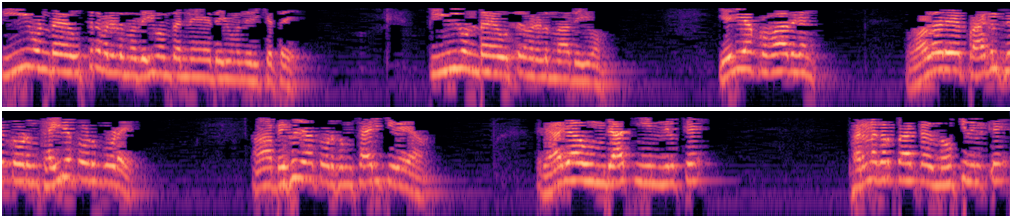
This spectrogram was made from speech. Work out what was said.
തീ കൊണ്ട് ഉത്തരവരുളുന്ന ദൈവം തന്നെ ദൈവം എന്നിരിക്കട്ടെ. തീ കൊണ്ട് ഉത്തരവരുളുന്ന ദൈവം. ഏലിയ പ്രവാചകൻ വളരെ പ്രാഗൽഭ്യത്തോടും ധൈര്യത്തോടും കൂടെ ആ ബഹുജനത്തോട് സംസാരിക്കുകയാണ്. രാജാവും രാജ്ഞിയും നിൽക്കെ ഭരണകർത്താക്കൾ നോക്കി നിൽക്കെ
